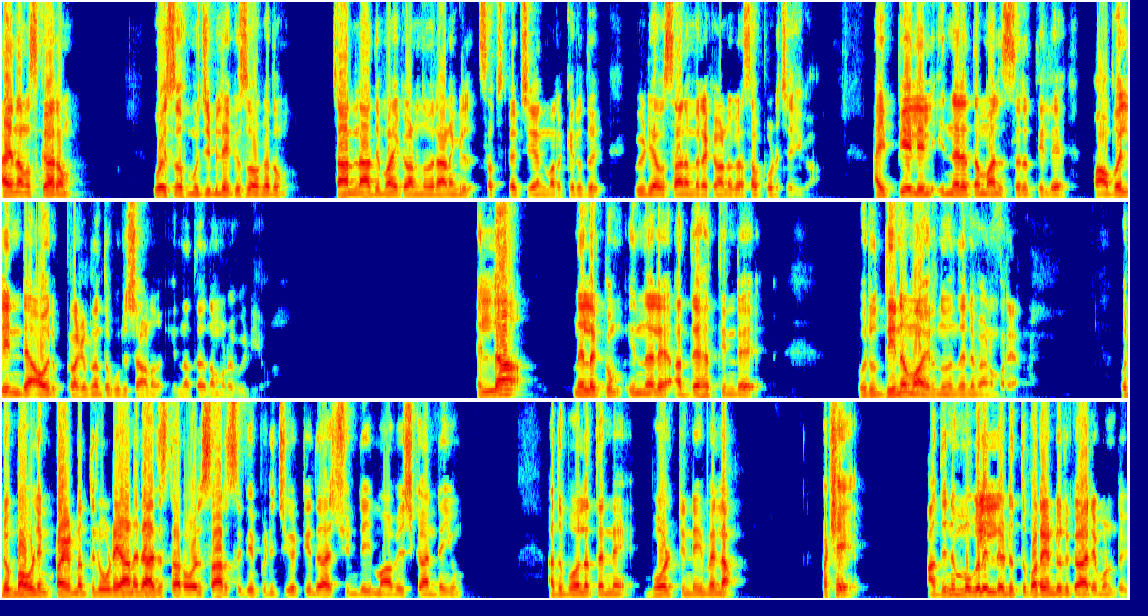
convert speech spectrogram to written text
Hi നമസ്കാരം. Voice of മുജീബിലേക്ക് സ്വാഗതം. Channel ആദ്യമായി കാണുന്നവരാണെങ്കിൽ സബ്സ്ക്രൈബ് ചെയ്യാൻ മറക്കരുത്. വീഡിയോ അവസാനം വരെ കാണുക സപ്പോർട്ട് ചെയ്യുക. ഐ പി എല്ലിൽ ഇന്നലത്തെ മത്സരത്തിലെ പവലിന്റെ ആ ഒരു പ്രകടനത്തെ കുറിച്ചാണ് ഇന്നത്തെ നമ്മുടെ വീഡിയോ. എല്ലാ നിലക്കും ഇന്നലെ അദ്ദേഹത്തിന്റെ ഒരു ദിനമായിരുന്നു എന്ന് തന്നെ വേണം പറയാൻ. ഒരു bowling പ്രകടനത്തിലൂടെയാണ് Rajasthan Royals R C B പിടിച്ചു കെട്ടിയത് അശ്വിന്റെയും ആവേശ് ഖാന്റെയും അതുപോലെ തന്നെ ബോൾട്ടിന്റെയും എല്ലാം പക്ഷേ അതിനു മുകളിൽ എടുത്തു പറയേണ്ട ഒരു കാര്യമുണ്ട്.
